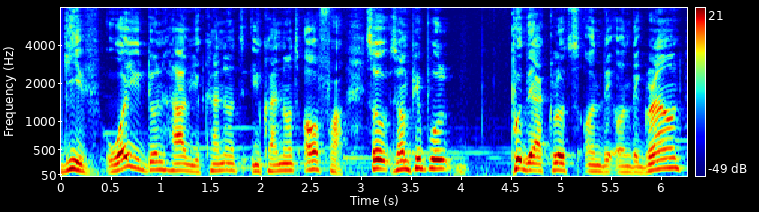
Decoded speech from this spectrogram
give what you don't have you cannot you cannot offer so some people put their clothes on the on the ground.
